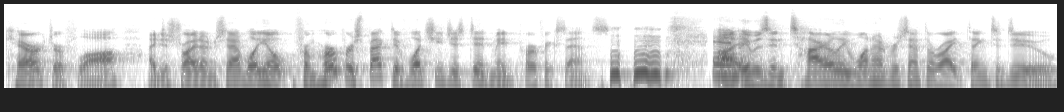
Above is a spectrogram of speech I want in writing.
character flaw. I just try to understand. Well, you know, from her perspective, what she just did made perfect sense. uh, it was entirely 100% the right thing to do,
